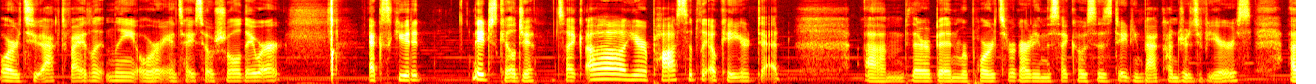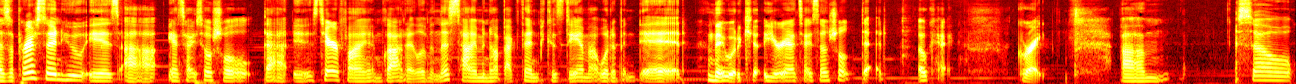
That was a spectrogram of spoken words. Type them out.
or to act violently or antisocial, they were executed they just killed you. It's like, oh, you're possibly okay, you're dead. Um, there have been reports regarding the psychosis dating back hundreds of years. As a person who is uh, antisocial, that is terrifying. I'm glad I live in this time and not back then because damn, I would have been dead. they would have killed. You're antisocial, dead. Okay, great. Um, so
